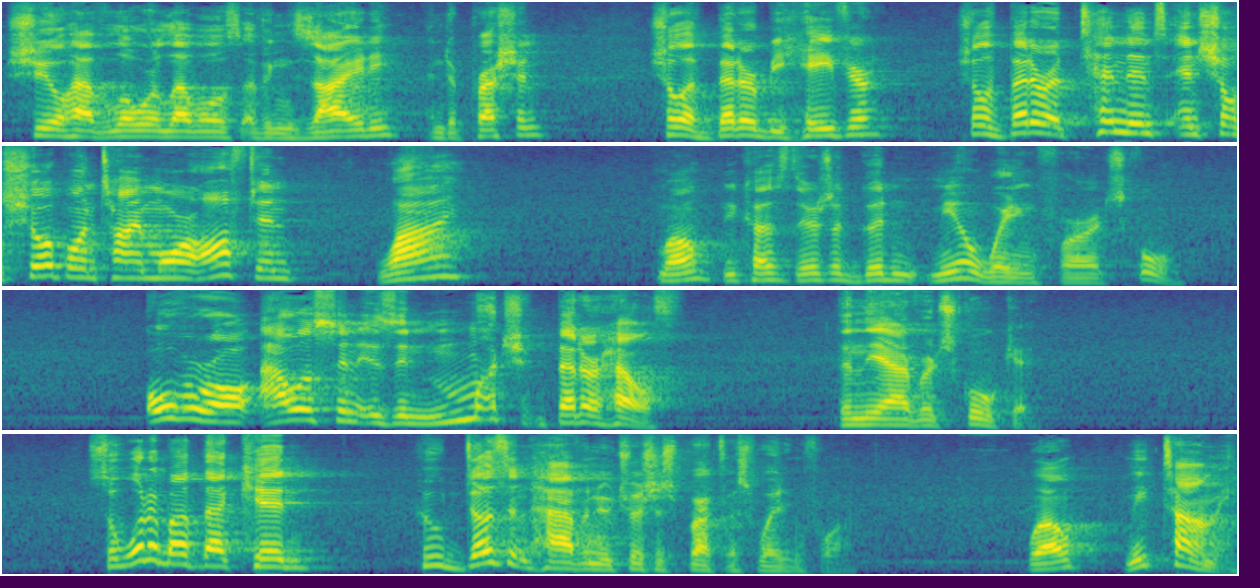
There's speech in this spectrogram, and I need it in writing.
She'll have lower levels of anxiety and depression. She'll have better behavior. She'll have better attendance and she'll show up on time more often. Why? Well, because there's a good meal waiting for her at school. Overall, Allison is in much better health than the average school kid. So, what about that kid who doesn't have a nutritious breakfast waiting for him? Well, meet Tommy.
